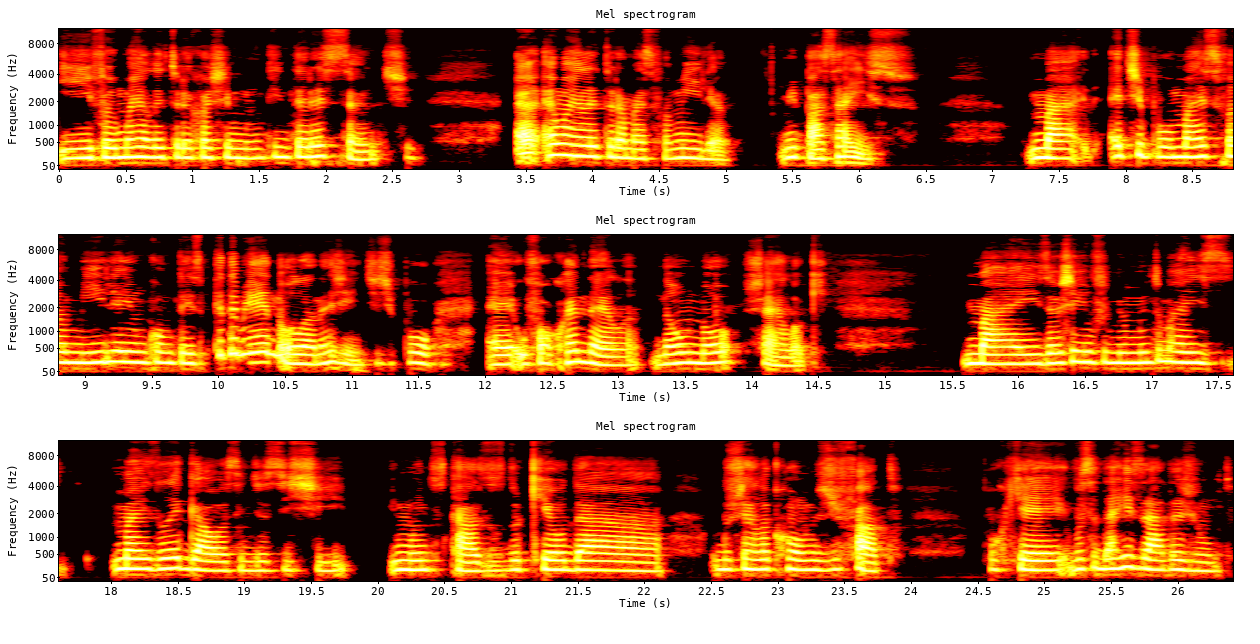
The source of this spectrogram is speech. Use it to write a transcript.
E foi uma releitura que eu achei muito interessante. É, é uma releitura mais família? Me passa isso. Mas é tipo mais família e um contexto. Porque também é Nola, né, gente? Tipo, é, o foco é nela, não no Sherlock. Mas eu achei um filme muito mais, mais legal, assim, de assistir, em muitos casos, do que o da do Sherlock Holmes, de fato. Porque você dá risada junto.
